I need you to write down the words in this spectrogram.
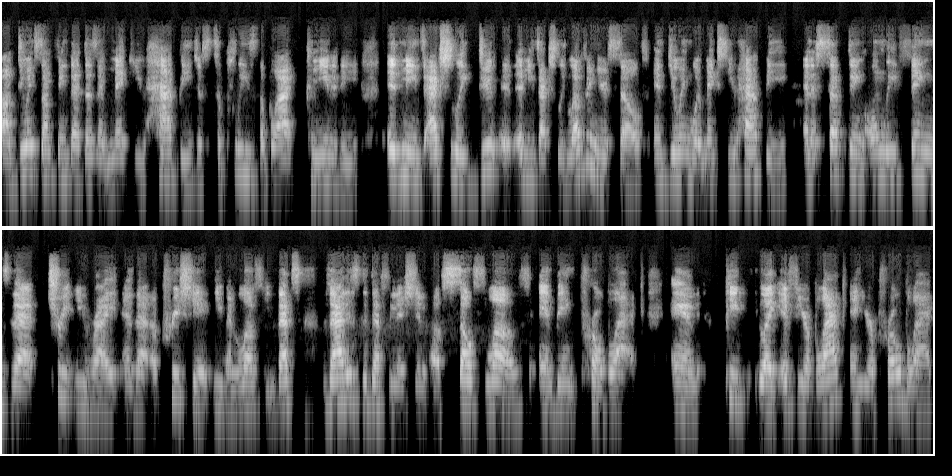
um, doing something that doesn't make you happy just to please the black community. It means actually do it means actually loving yourself and doing what makes you happy and accepting only things that treat you right and that appreciate you and love you. That's that is the definition of self-love and being pro-black. And people like if you're black and you're pro-black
